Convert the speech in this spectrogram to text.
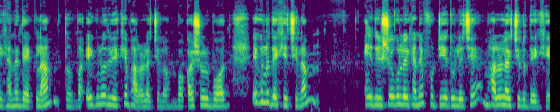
এখানে দেখলাম। তো এগুলো দেখে ভালো লাগছিল। বকাসুর বধ, এগুলো দেখেছিলাম। এই দৃশ্যগুলো এখানে ফুটিয়ে তুলেছে। ভালো লাগছিল দেখে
